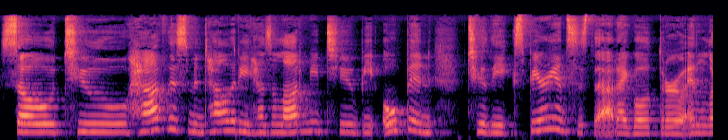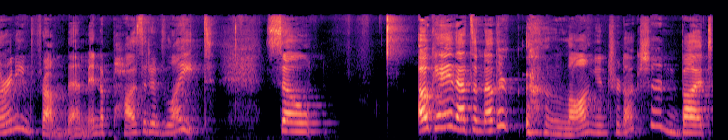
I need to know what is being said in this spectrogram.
So to have this mentality has allowed me to be open to the experiences that I go through and learning from them in a positive light. So Okay, that's another long introduction, but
